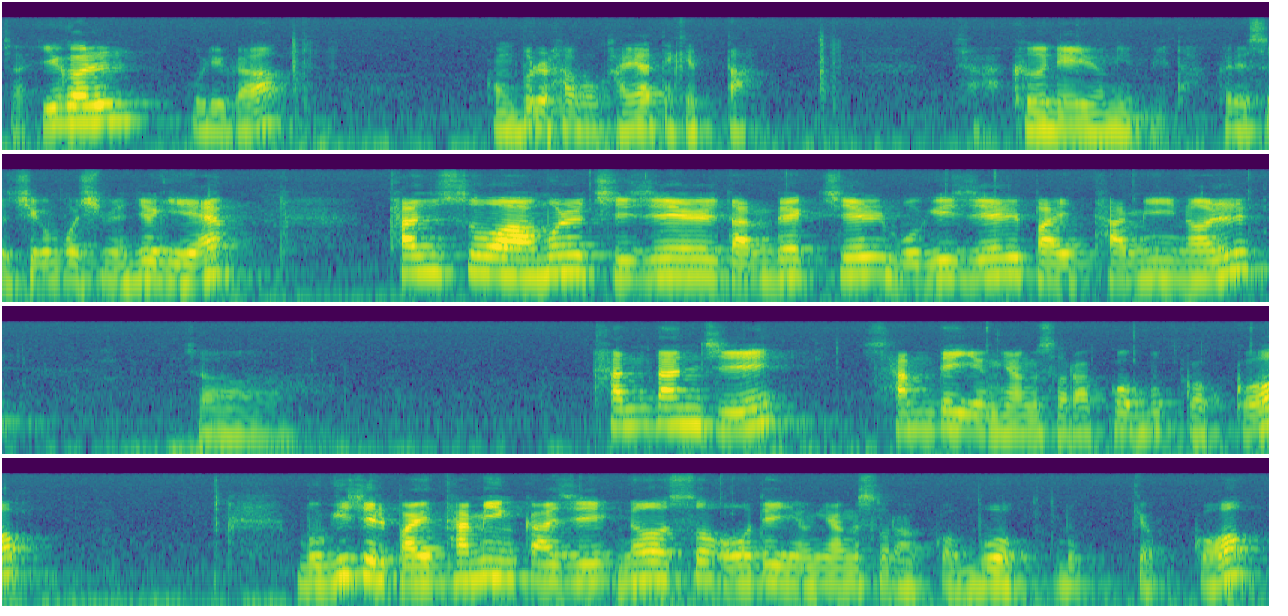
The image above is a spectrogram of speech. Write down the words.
자, 이걸 우리가 공부를 하고 가야 되겠다. 자, 그 내용입니다. 그래서 지금 보시면 여기에 탄수화물, 지질, 단백질, 무기질, 바이타민을 저 탄단지 3대 영양소라고 묶었고 무기질, 바이타민까지 넣어서 5대 영양소라고 묶였고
